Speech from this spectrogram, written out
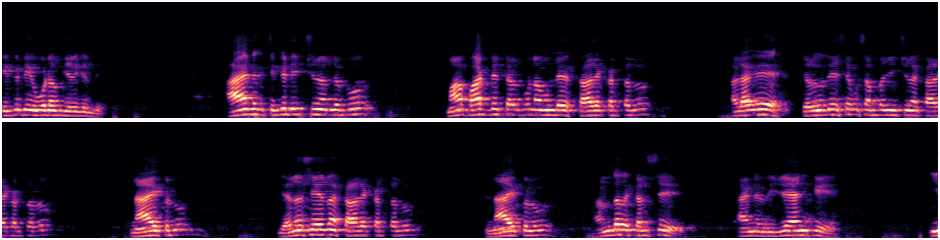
టికెట్ ఇవ్వడం జరిగింది. ఆయనకు టికెట్ ఇచ్చినందుకు మా పార్టీ తరఫున ఉండే కార్యకర్తలు అలాగే తెలుగుదేశం సంబంధించిన కార్యకర్తలు నాయకులు జనసేన కార్యకర్తలు నాయకులు అందరూ కలిసి ఆయన విజయానికి ఈ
